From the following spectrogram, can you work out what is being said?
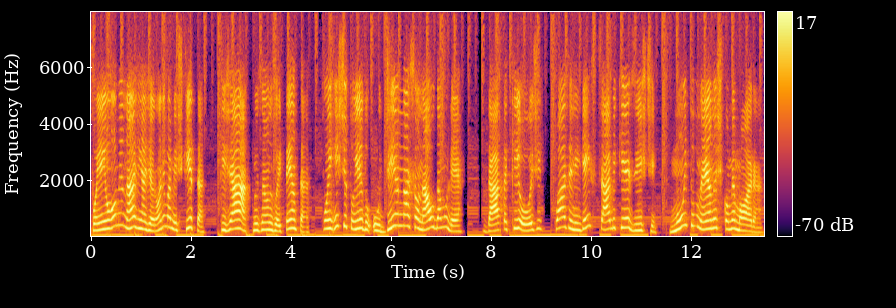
Foi em homenagem a Jerônima Mesquita que já nos anos 80 foi instituído o Dia Nacional da Mulher, data que hoje quase ninguém sabe que existe, muito menos comemora.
